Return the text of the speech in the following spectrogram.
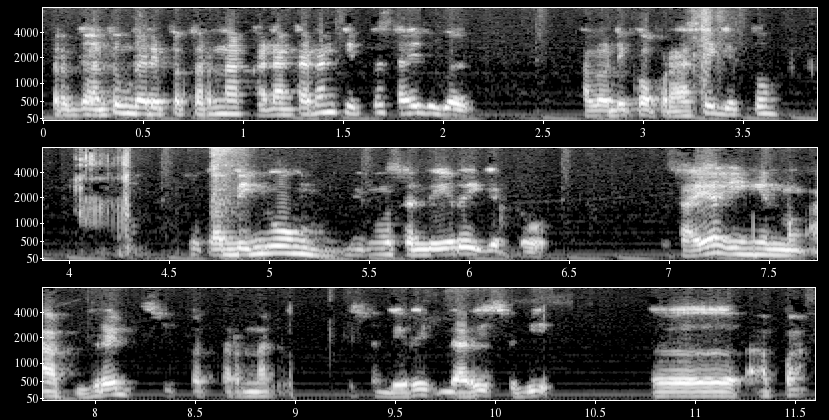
tergantung dari peternak. Kadang-kadang kita saya juga kalau di koperasi gitu suka bingung, bingung sendiri gitu. Saya ingin mengupgrade si peternak sendiri dari segi eh, apa?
